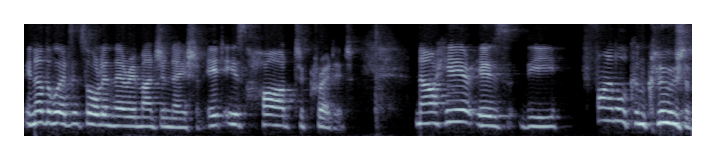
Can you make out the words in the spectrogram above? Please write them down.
In other words, it's all in their imagination. It is hard to credit. Now, here is the final conclusion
